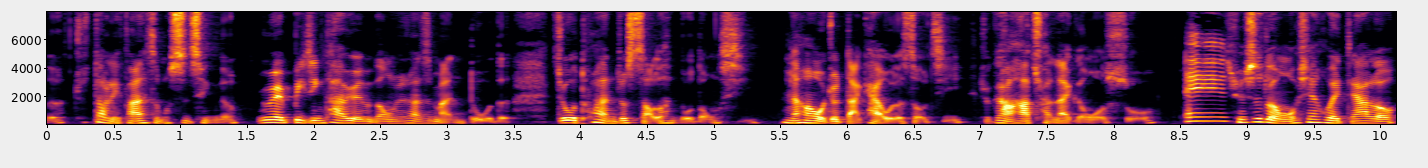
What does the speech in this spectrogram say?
了，就到底发生什么事情呢？因为毕竟太原的东西算是蛮多的，结果突然就少了很多东西。然后我就打开我的手机，就看到他传来跟我说：“诶，学士伦，我先回家喽，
